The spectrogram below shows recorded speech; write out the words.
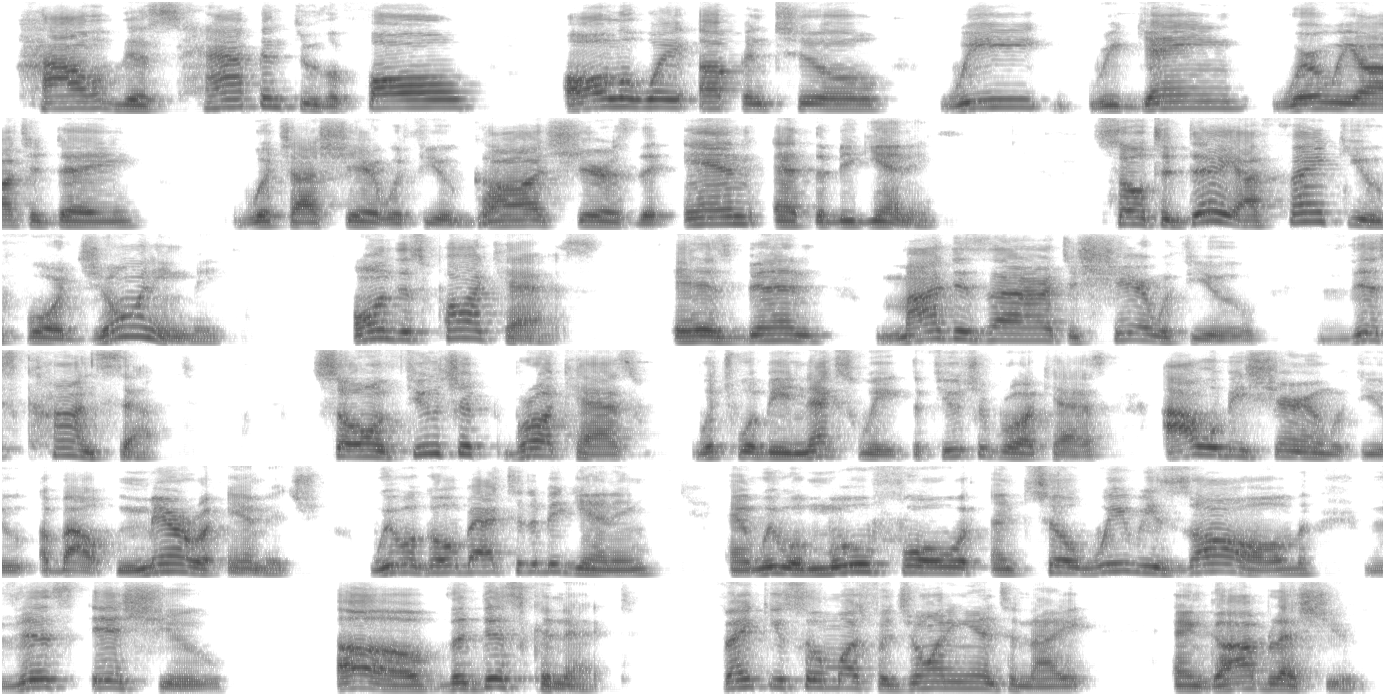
how this happened through the fall, all the way up until we regain where we are today, which I share with you. God shares the end at the beginning. So today, I thank you for joining me on this podcast. It has been my desire to share with you this concept. So, on future broadcasts, which will be next week, the future broadcast, I will be sharing with you about mirror image. We will go back to the beginning and we will move forward until we resolve this issue of the disconnect. Thank you so much for joining in tonight, and God bless you.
